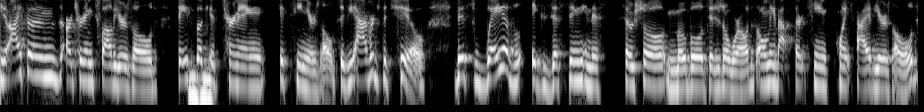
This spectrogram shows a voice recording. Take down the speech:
you know, iPhones are turning 12 years old. Facebook mm-hmm. is turning 15 years old. So if you average the two, this way of existing in this social, mobile, digital world is only about 13.5 years old,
